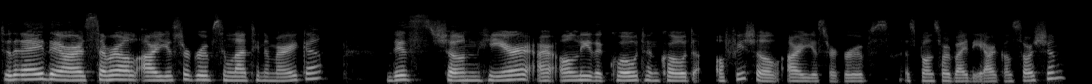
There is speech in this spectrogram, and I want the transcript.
Today, there are several R user groups in Latin America. This shown here are only the quote unquote official R user groups sponsored by the R Consortium,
